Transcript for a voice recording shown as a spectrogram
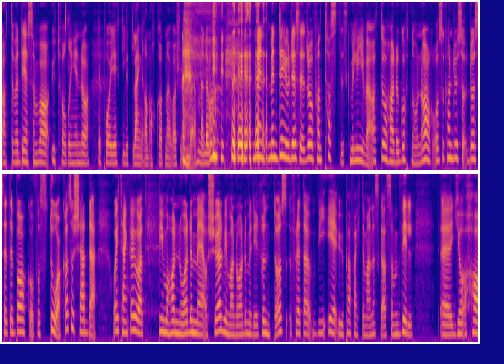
at det var det som var utfordringen da. Det pågikk litt lenger enn akkurat når jeg var 23, men det var Men, men det er jo det som er da fantastisk med livet, at da har det gått noen år, og så kan du så, da se tilbake og forstå hva som skjedde. Og jeg tenker jo at vi må ha nåde med oss sjøl, vi må ha nåde med de rundt oss, for dette, vi er uperfekte mennesker som vil jo, ha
